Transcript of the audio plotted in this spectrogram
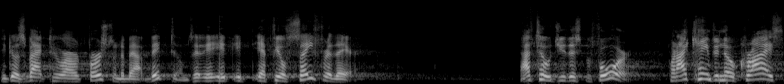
It goes back to our first one about victims. It, it, it, it feels safer there. I've told you this before. When I came to know Christ,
